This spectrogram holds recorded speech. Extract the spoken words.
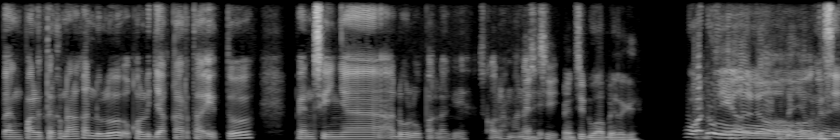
Yang paling terkenal kan dulu kalau di Jakarta itu pensinya aduh lupa lagi sekolah mana sih. pensi Pensi 2 B lagi. Waduh. Pensil dong. Pensi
